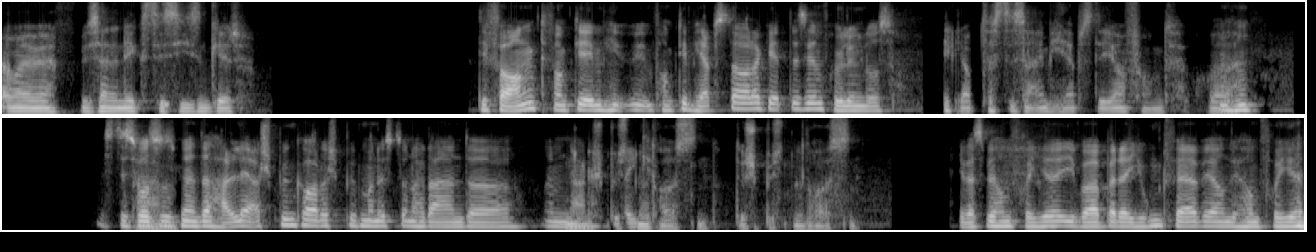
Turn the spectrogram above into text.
Schauen wir mal, wie seine nächste Season geht. Die fängt, fängt die im, fängt die im Herbst an oder geht das im Frühling los? Ich glaube, dass das auch im Herbst eh anfängt. Mhm. Ist das was, was man in der Halle auch spielen kann oder spielt man das dann halt auch in der. Nein, das spielst du nur draußen. Das spielst du nur draußen. Ich weiß, wir haben früher, ich war bei der Jugendfeuerwehr und wir haben früher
